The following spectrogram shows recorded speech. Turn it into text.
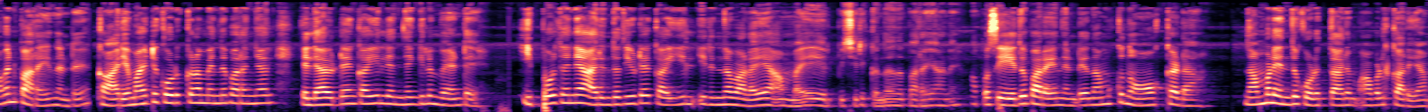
അവൻ പറയുന്നുണ്ട് കാര്യമായിട്ട് കൊടുക്കണം എന്ന് പറഞ്ഞാൽ എല്ലാവരുടെയും കയ്യിൽ എന്തെങ്കിലും വേണ്ടേ? ഇപ്പോൾ തന്നെ അരുന്ധതിയുടെ കയ്യിൽ ഇരുന്ന വളയെ അമ്മയെ ഏൽപ്പിച്ചിരിക്കുന്നതെന്ന് പറയാണ്. അപ്പോൾ സേതു പറയുന്നുണ്ട് നമുക്ക് നോക്കടാ. നമ്മൾ എന്ത് കൊടുത്താലും അവൾക്കറിയാം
